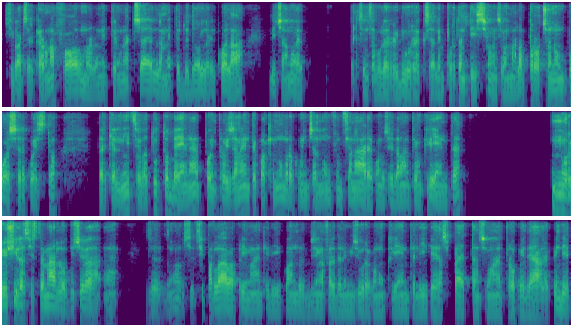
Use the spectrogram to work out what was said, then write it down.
si va a cercare una formula, la mette in una cella, mette due dollari qua là, diciamo, e senza voler ridurre Excel è importantissimo, insomma l'approccio non può essere questo, perché all'inizio va tutto bene, poi improvvisamente qualche numero comincia a non funzionare quando sei davanti a un cliente, non riuscire a sistemarlo, diceva, eh, si, si, parlava prima anche di quando bisogna fare delle misure con un cliente lì che aspetta, insomma, nel proprio ideale. Quindi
